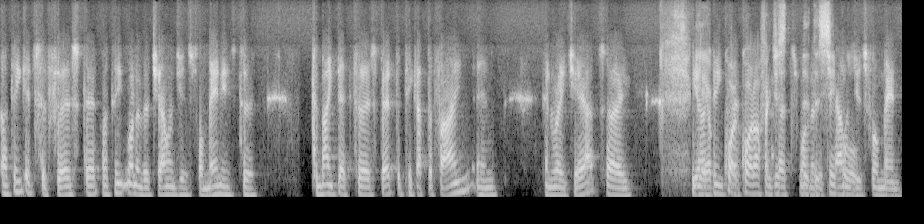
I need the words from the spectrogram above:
I think it's the first step. I think one of the challenges for men is to, to make that first step to pick up the phone and, and reach out. So, yeah, yeah I think quite quite often just that's one the, the, the simple, challenges for men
